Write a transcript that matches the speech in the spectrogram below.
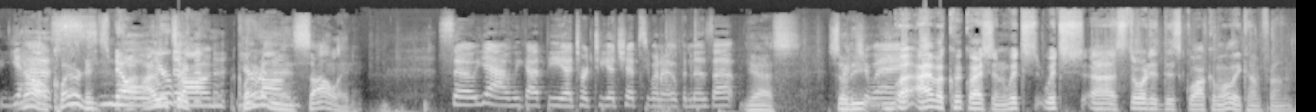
Yes. No, Clarendon's No, I, I you're would say wrong. You're Clarendon wrong. is solid. So yeah, we got the uh, tortilla chips. You want to open those up? Yes. So the. Well, I have a quick question. Which which uh, store did this guacamole come from?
